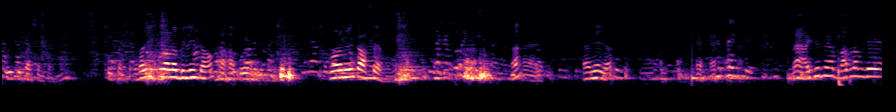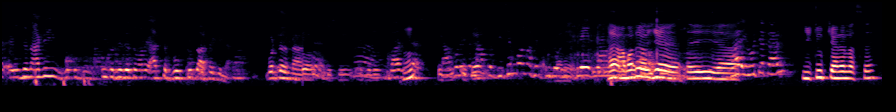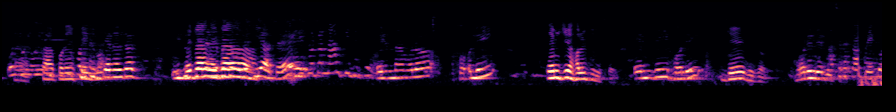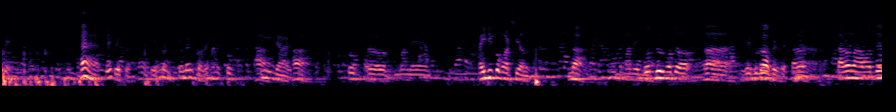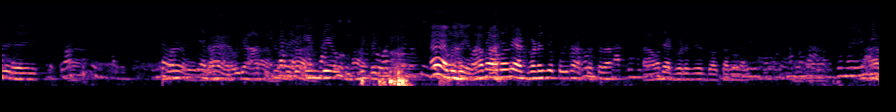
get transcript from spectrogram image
ওই যে পাশেরটা ওই যে পুরানো বিল্ডিংটাও? হ্যাঁ হ্যাঁ পুরানো বিল্ডিং পুরানো বিল্ডিংটা আছে এখন। হ্যাঁ? হ্যাঁ হ্যাঁ নিয়ে যা। না এই জন্য ভাবলাম যে এই জন্য আগেই কি করছে যে তোমার আজকে বুক টুক আছে কিনা? হ্যাঁ আমাদের ওই যে এই ইউটিউব চ্যানেল আছে। তারপরে ফেসবুক চ্যানেলটা এটা- এটা- কি আছে? নাম কি দিছে? এর নাম হলো holy M G holiday resort. MG holiday resort. Holiday pay করে হ্যাঁ হ্যাঁ পে করে। পেমেন্ট করে। মানে খুব হ্যাঁ। খুব মানে হাইলি কমার্শিয়াল না। না। মানে বন্ধুর মতো যেগুলো কারণ কারণ আমাদের এই হ্যাঁ হয়ে গেছে। হ্যাঁ বুঝে গেছে। আমরা আমরা অ্যাডভার্টাইজও করি না আর তাছাড়া আমাদের অ্যাডভার্টাইজের দরকারও নাই।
